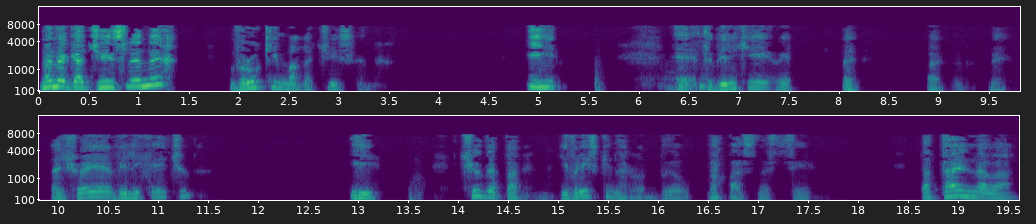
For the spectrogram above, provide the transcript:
многочисленных в руки малочисленных. И это великие, э, э, большое великое чудо. И чудо еврейский народ был в опасности тотального,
